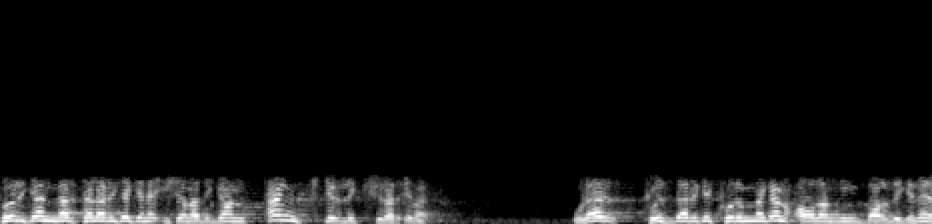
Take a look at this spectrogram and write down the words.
ko'rgan narsalarigagina ishonadigan tang fikrli kishilar emas. Ular ko'zlariga ko'rinmagan olamning borligini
